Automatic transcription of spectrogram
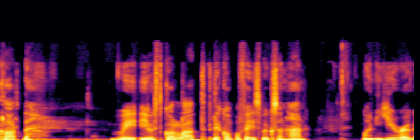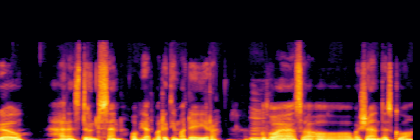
klart det. Vi just kollade att det kom på Facebook sån här one year ago, här en stund sen, och vi hade varit i Madeira. Mm. Och så var jag så åh vad skönt det skulle vara.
